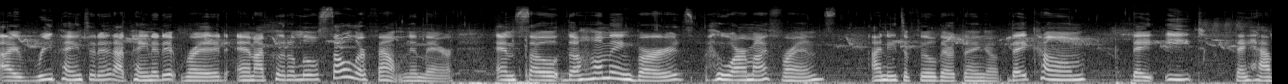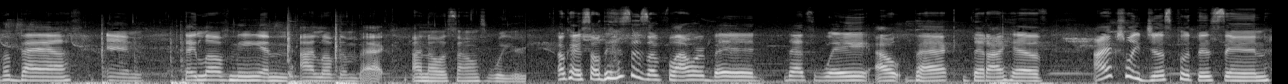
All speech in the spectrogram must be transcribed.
I repainted it, I painted it red, and I put a little solar fountain in there. And so the hummingbirds, who are my friends, I need to fill their thing up. They come, they eat, they have a bath, and they love me and I love them back. I know it sounds weird. Okay, so this is a flower bed that's way out back that I have. I actually just put this in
